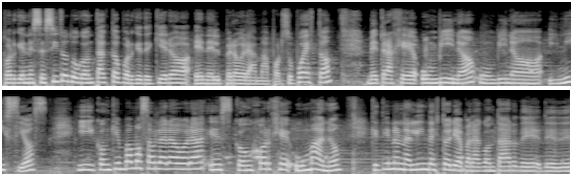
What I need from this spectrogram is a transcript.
porque necesito tu contacto porque te quiero en el programa. Por supuesto, me traje un vino, un vino Inicios, y con quien vamos a hablar ahora es con Jorge Humano, que tiene una linda historia para contar de, de,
